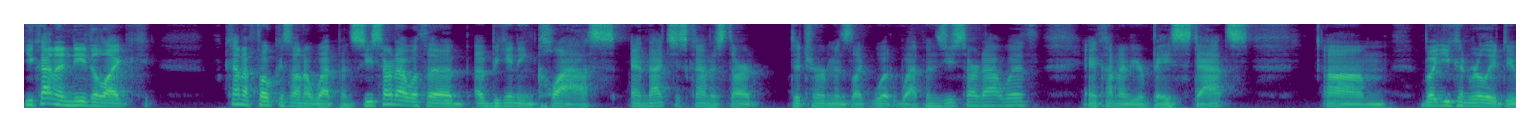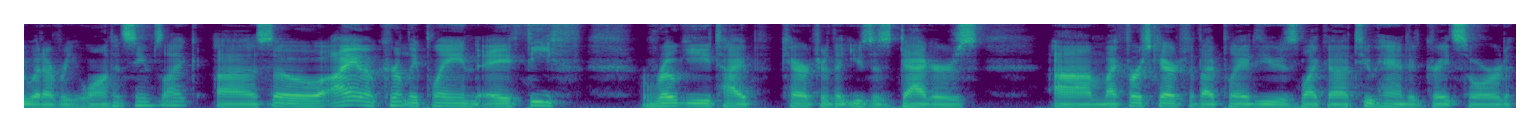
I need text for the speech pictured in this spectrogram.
you kind of need to like kind of focus on a weapon. So you start out with a, a beginning class, and that just kind of start determines like what weapons you start out with and kind of your base stats. Um, but you can really do whatever you want. It seems like. Uh, so I am currently playing a thief, roguey type character that uses daggers. Um, my first character that I played used like a two-handed greatsword.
